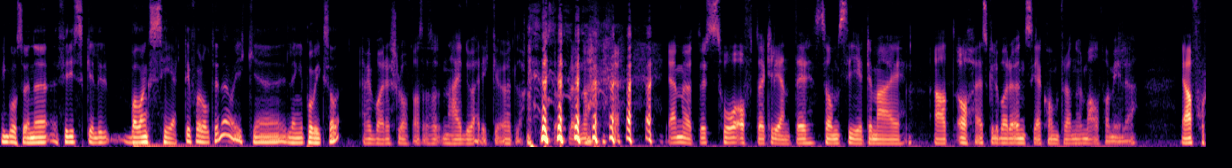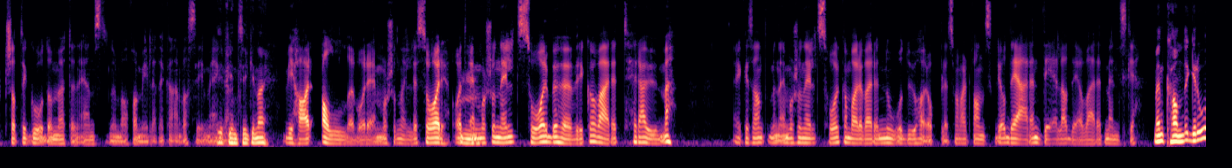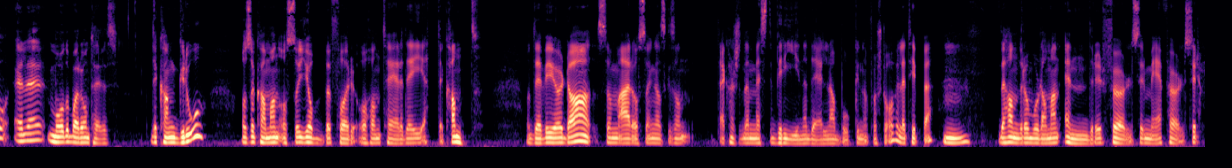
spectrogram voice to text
i gåseøyne frisk eller balansert i forhold til det, og ikke lenger påvirkes av det? Jeg vil bare slå fast altså, nei, du er ikke ødelagt. jeg møter så ofte klienter som sier til meg at åh, jeg skulle bare ønske jeg kom fra en normal familie. Jeg har fortsatt til gode å møte en eneste normal familie. Det kan jeg bare si med en gang. Det ikke, nei. Vi har alle våre emosjonelle sår. Og et mm. emosjonelt sår behøver ikke å være et traume. Ikke sant? Men emosjonelt sår kan bare være noe du har opplevd som har vært vanskelig, og det er en del av det å være et menneske. Men kan det gro, eller må det bare håndteres? Det kan gro, og så kan man også jobbe for å håndtere det i etterkant. Og det vi gjør da, som er også en ganske sånn Det er kanskje den mest vriene delen av boken å forstå, vil jeg tippe. Mm. Det handler om hvordan man endrer følelser med følelser.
